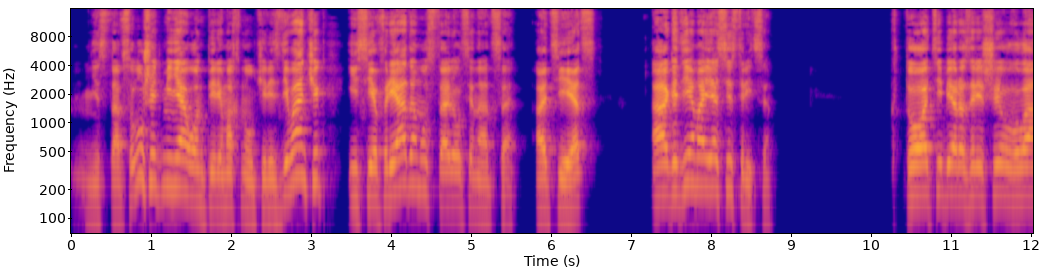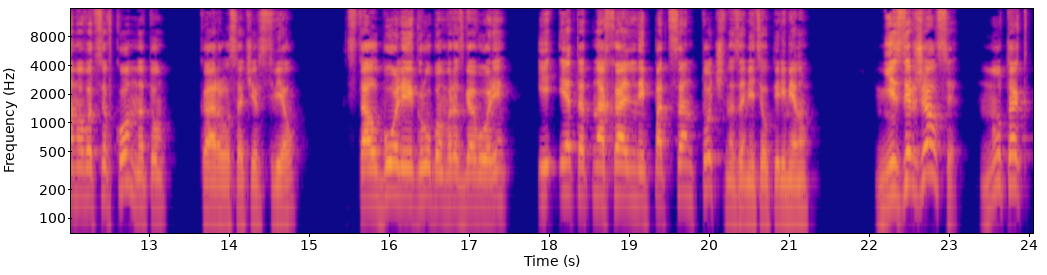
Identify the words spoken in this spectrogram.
Не став слушать меня, он перемахнул через диванчик и, сев рядом, уставился на отца. Отец, а где моя сестрица? Кто тебе разрешил вламываться в комнату? Карлос очерствел. стал более грубым в разговоре, и этот нахальный пацан точно заметил перемену. Не сдержался? Ну так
